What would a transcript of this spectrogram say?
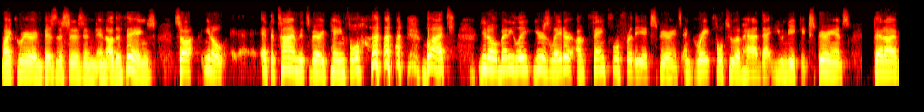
my career and businesses and, and other things. So, you know, at the time it's very painful but you know many years later i'm thankful for the experience and grateful to have had that unique experience that i've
